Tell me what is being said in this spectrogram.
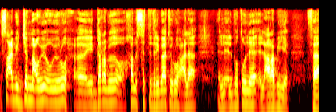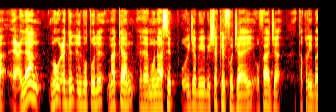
صعب يتجمع ويروح آه، يتدرب خمس ست تدريبات ويروح على البطولة العربية. فإعلان موعد البطولة ما كان آه، مناسب واجى بشكل فجائي وفاجأ تقريبا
